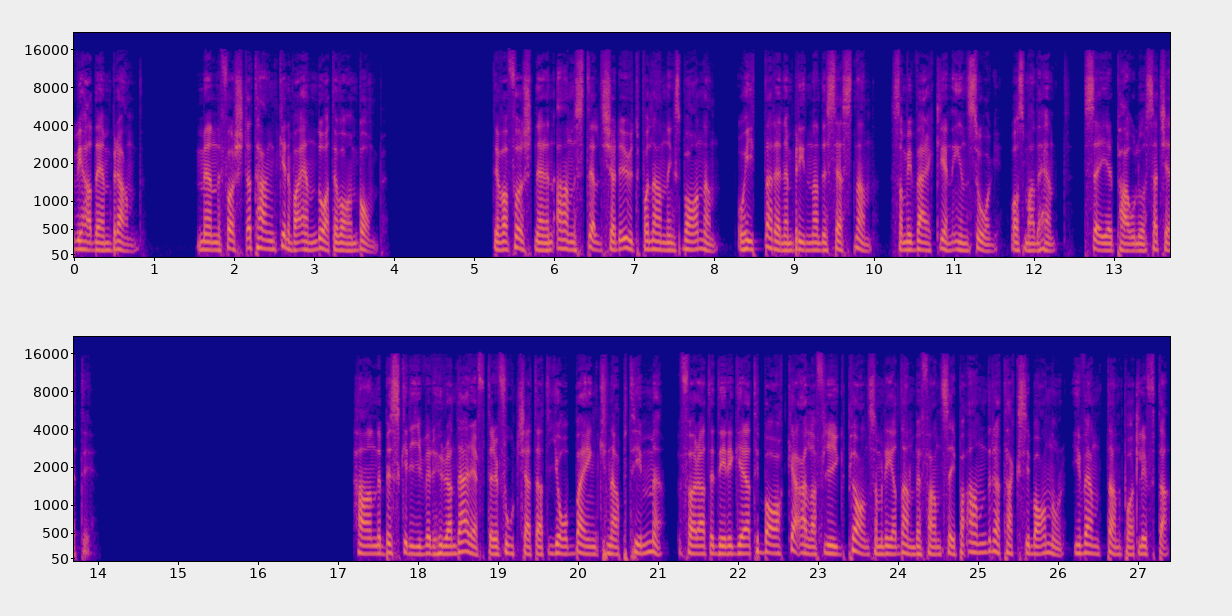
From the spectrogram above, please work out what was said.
Vi hade en brand. Men första tanken var ändå att det var en bomb. Det var först när en anställd körde ut på landningsbanan och hittade den brinnande Cessnan som vi verkligen insåg vad som hade hänt, säger Paolo Sacchetti. Han beskriver hur han därefter fortsatte att jobba en knapp timme för att dirigera tillbaka alla flygplan som redan befann sig på andra taxibanor i väntan på att lyfta.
